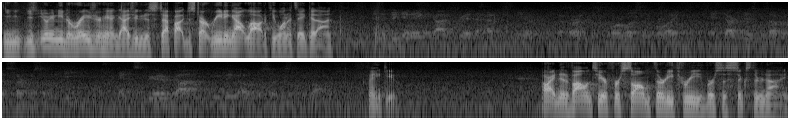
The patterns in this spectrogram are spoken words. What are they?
You, you don't even need to raise your hand, guys. You can just step out, just start reading out loud if you want to take it on. In the beginning, God created the heavens and the earth. The earth was formless and void, and darkness was over the surface of the deep, and the Spirit of God was moving over the surface of the waters. Thank you. All right, and a volunteer for Psalm 33, verses 6 through 9.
